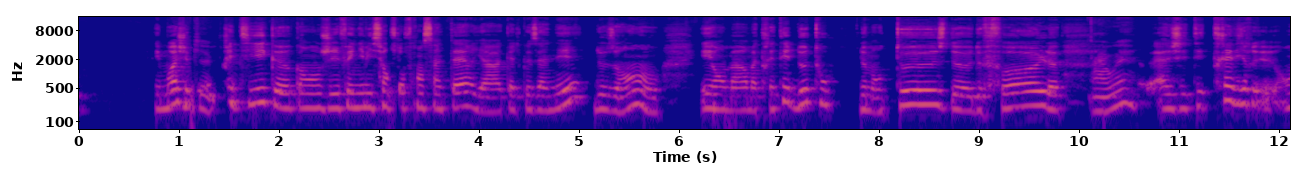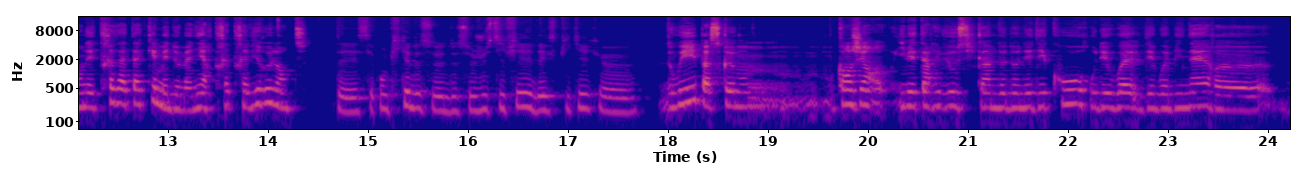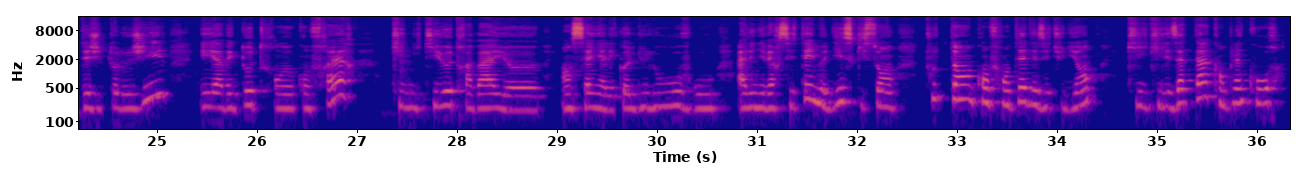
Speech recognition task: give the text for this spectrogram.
Et moi, j'ai okay. critique quand j'ai fait une émission sur France Inter il y a quelques années, deux ans, et on m'a traité de tout de menteuse, de, de folle. Ah ouais. Euh, j'étais très on est très attaqué, mais de manière très très virulente. C'est compliqué de se, de se, justifier et d'expliquer que. Oui, parce que mm, quand j'ai, il m'est arrivé aussi quand même de donner des cours ou des, web, des webinaires euh, d'égyptologie et avec d'autres euh, confrères qui, qui, eux travaillent, euh, enseignent à l'école du Louvre ou à l'université, ils me disent qu'ils sont tout le temps confrontés à des étudiants qui, qui les attaquent en plein cours.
